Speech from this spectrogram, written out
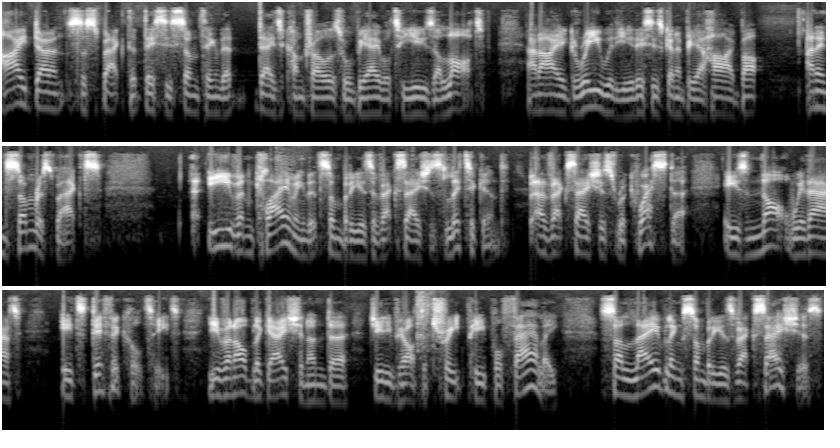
I don't suspect that this is something that data controllers will be able to use a lot. And I agree with you, this is going to be a high bar. And in some respects, even claiming that somebody is a vexatious litigant, a vexatious requester, is not without its difficulties. You have an obligation under GDPR to treat people fairly. So labeling somebody as vexatious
